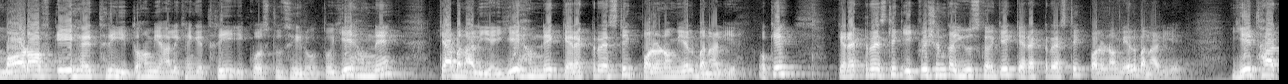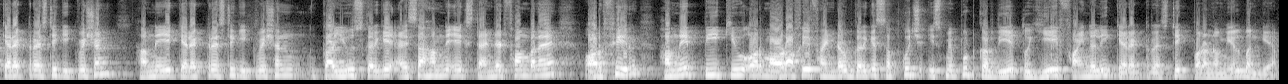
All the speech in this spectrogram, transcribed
मॉड ऑफ़ ए है थ्री तो हम यहाँ लिखेंगे थ्री इक्वल्स टू ज़ीरो तो ये हमने क्या बना लिए? ये हमने कैरेक्टरिस्टिक पोलिनोमियल बना लिए ओके कैरेक्टरिस्टिक इक्वेशन का यूज़ करके कैरेक्टरिस्टिक पोलिनोमियल बना लिए। ये था कैरेक्टरिस्टिक इक्वेशन हमने एक कैरेक्टरिस्टिक इक्वेशन का यूज़ करके ऐसा हमने एक स्टैंडर्ड फॉर्म बनाया और फिर हमने पी क्यू और mod of A find out करके सब कुछ इसमें पुट कर दिए तो ये फाइनली कैरेक्टरिस्टिक पोलिनोमियल बन गया.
